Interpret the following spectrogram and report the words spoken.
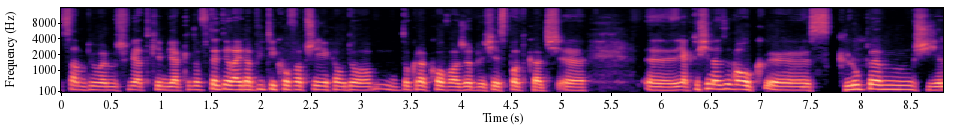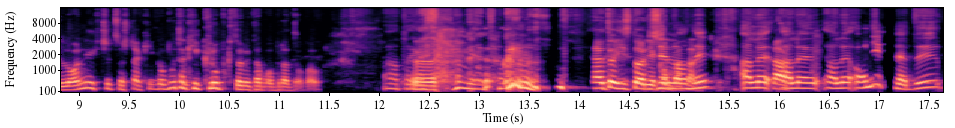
sam byłem świadkiem, jak no wtedy Rainer Bitikowa przyjechał do, do Krakowa, żeby się spotkać e, e, jak to się nazywał, e, z klubem zielonych, czy coś takiego. Był taki klub, który tam obradował. A to ja pamiętam. Ale to historia Zielony, ale, tak. ale, ale oni wtedy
